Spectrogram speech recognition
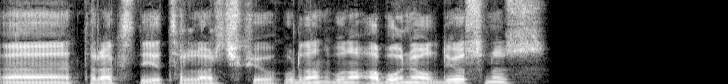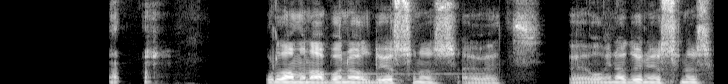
ee, Trucks diye tırlar çıkıyor. Buradan buna abone ol diyorsunuz. Buradan buna abone ol diyorsunuz. Evet. Ve oyuna dönüyorsunuz.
